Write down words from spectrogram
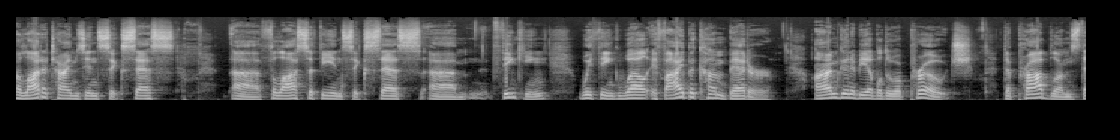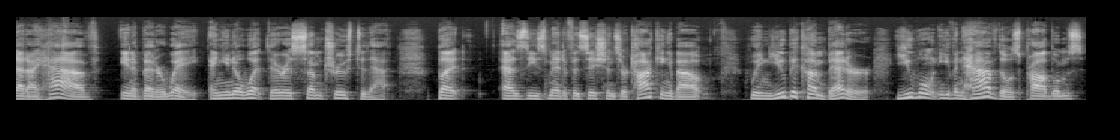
a lot of times in success, uh, philosophy and success um, thinking, we think, well, if I become better, I'm going to be able to approach the problems that I have in a better way. And you know what? There is some truth to that. But as these metaphysicians are talking about, when you become better, you won't even have those problems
